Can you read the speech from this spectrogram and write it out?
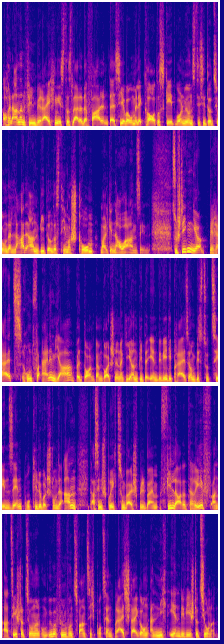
Auch in anderen vielen Bereichen ist das leider der Fall. Da es hier aber um Elektroautos geht, wollen wir uns die Situation der Ladeanbieter und das Thema Strom mal genauer ansehen. So stiegen ja bereits rund vor einem Jahr bei, beim deutschen Energieanbieter ENBW die Preise um bis zu 10 Cent pro Kilowattstunde an. Das entspricht zum Beispiel beim Vielladertarif an AC-Stationen um über 25 Prozent Preissteigerung an Nicht-ENBW-Stationen.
